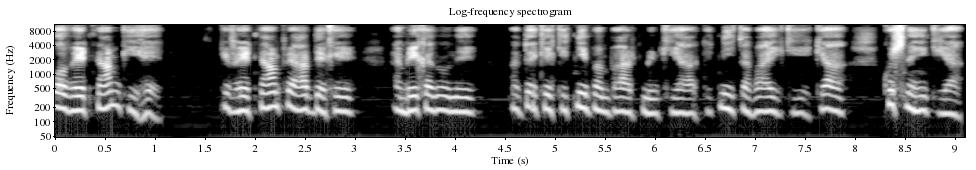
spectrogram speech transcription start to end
वो वियतनाम की है कि वियतनाम पे आप देखें, अमेरिकनों ने मतलब कि कितनी बम्पार्टमेंट किया, कितनी तबाही की, क्या कुछ नहीं किया।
